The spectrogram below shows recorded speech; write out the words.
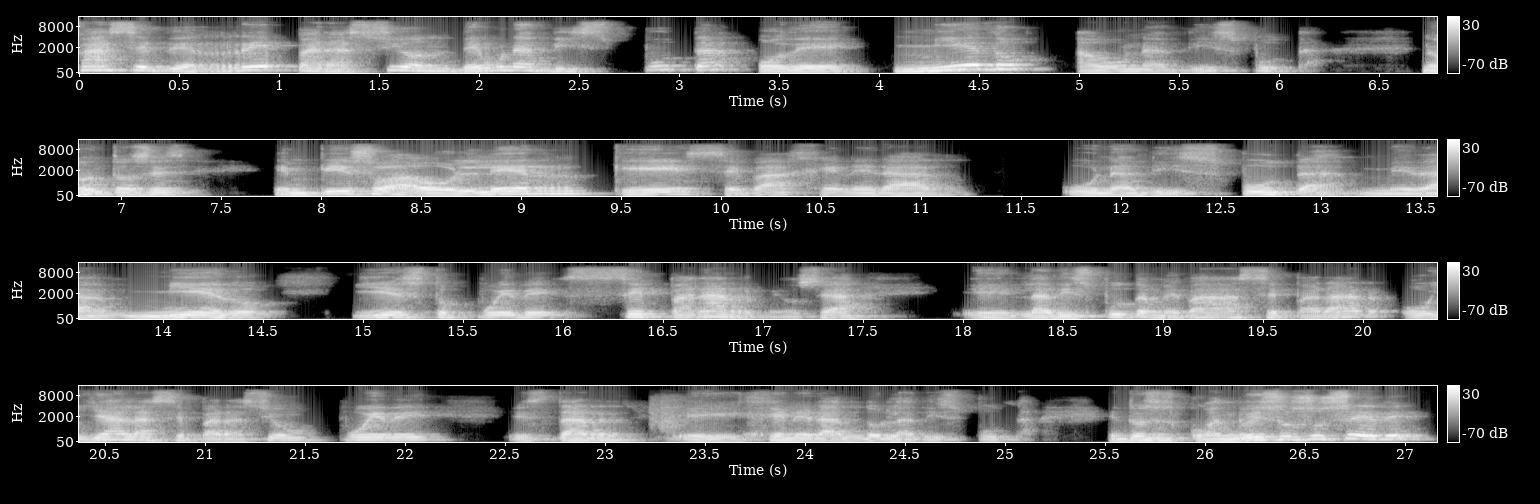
fase de reparación de una disputa o de miedo a una disputa, ¿no? Entonces, empiezo a oler que se va a generar una disputa, me da miedo y esto puede separarme, o sea, eh, la disputa me va a separar o ya la separación puede estar eh, generando la disputa. Entonces, cuando eso sucede,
